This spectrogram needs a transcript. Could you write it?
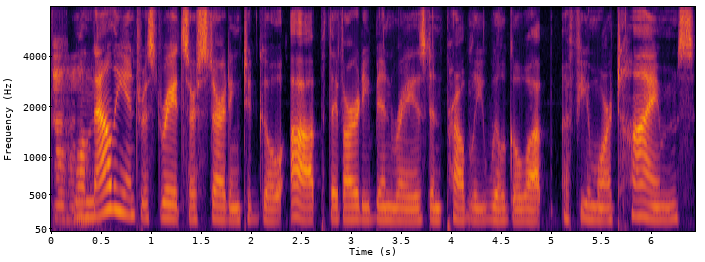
Mm-hmm. Well, now the interest rates are starting to go up. They've already been raised and probably will go up a few more times.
